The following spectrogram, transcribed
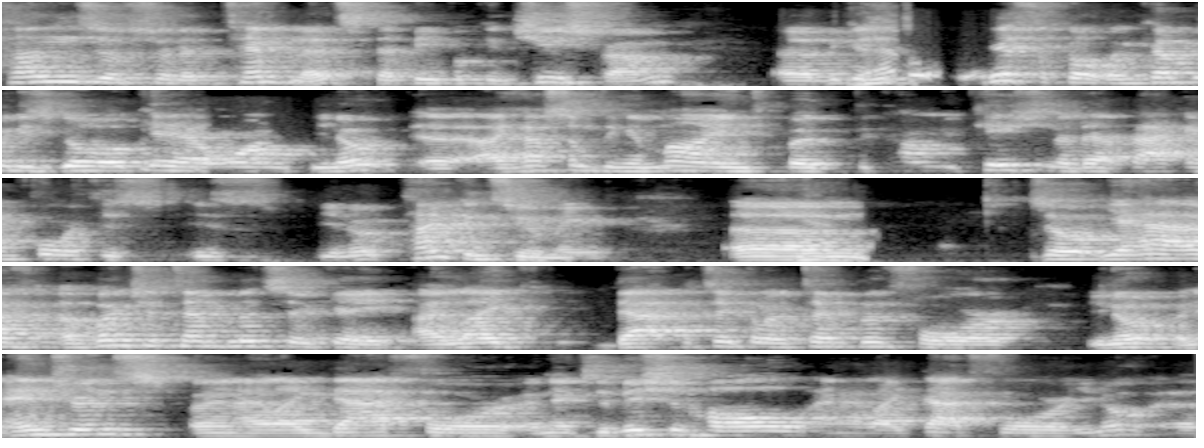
tons of sort of templates that people can choose from. Uh, because yep. it's difficult when companies go, okay, I want, you know, uh, I have something in mind, but the communication of that back and forth is, is you know, time consuming. Um, yeah. So you have a bunch of templates. Okay, I like that particular template for you know an entrance, and I like that for an exhibition hall, and I like that for you know. Uh,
